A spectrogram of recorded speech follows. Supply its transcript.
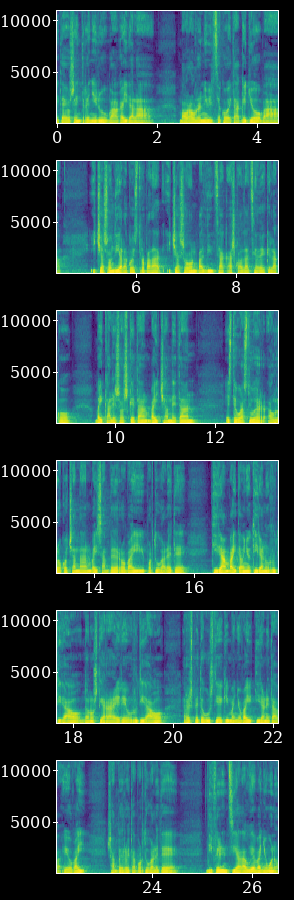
eta eosein treneru ba, gai dela ba, aurren ibiltzeko. Eta gehiago ba, itxason dialako estropadak, itxason baldintzak asko aldatzea dekelako, bai kale sosketan, bai txandetan, ez dugu aztu ber, aurroko txandan, bai San Pedro, bai Portugalete, tiran baita, baino tiran urruti dago, donostiarra ere urruti dago, errespeto guztiekin, baino bai tiran eta eo bai San Pedro eta Portugalete, diferentzia daude, baina bueno,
